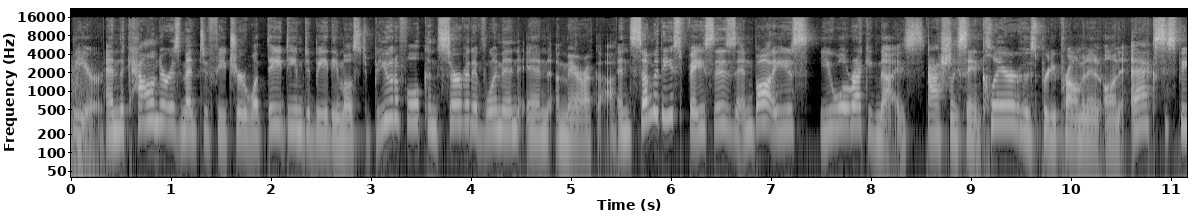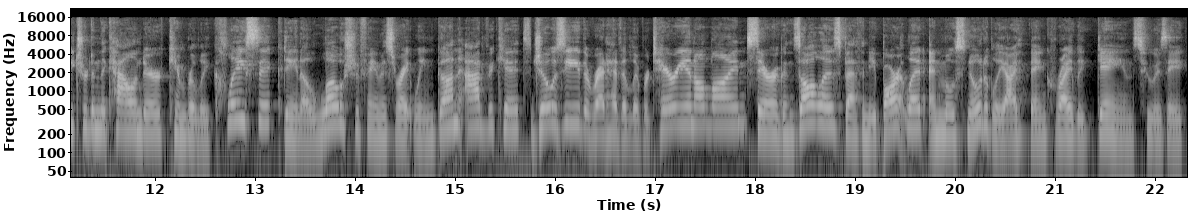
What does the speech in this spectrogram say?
Beer, and the calendar is meant to feature what they deem to be the most beautiful conservative women in America. And some of these faces and bodies you will recognize. Ashley St. Clair, who's pretty prominent on X, is featured in the calendar, Kimberly Klacik, Dana Loesch, a famous right wing gun advocate, Josie, the redheaded libertarian online, Sarah Gonzalez, Bethany Bartlett, and most notably, I think, Riley Gaines, who is a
